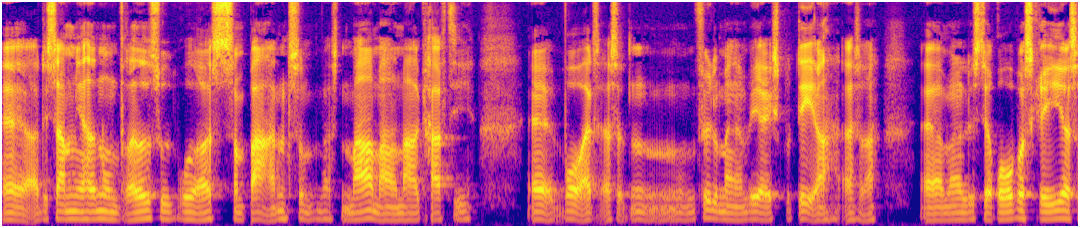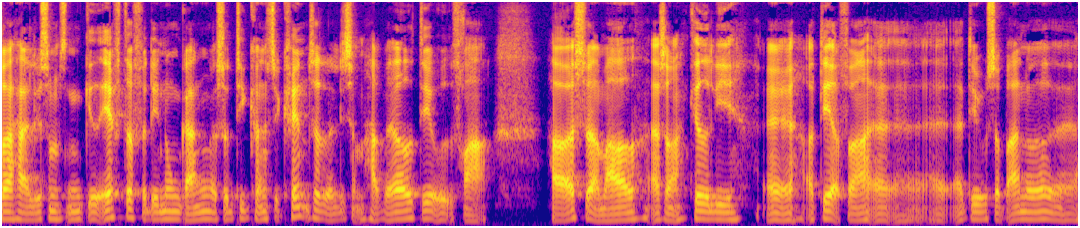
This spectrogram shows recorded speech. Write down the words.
Øh, og det samme, jeg havde nogle vredesudbrud også som barn, som var sådan meget, meget, meget kraftige, øh, hvor at, altså, den, føler man er ved at eksplodere, altså, øh, man har lyst til at råbe og skrige, og så har jeg ligesom sådan givet efter for det nogle gange, og så de konsekvenser, der ligesom har været derudfra, har også været meget altså, kedelige, øh, og derfor øh, er, er det jo så bare noget, øh,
